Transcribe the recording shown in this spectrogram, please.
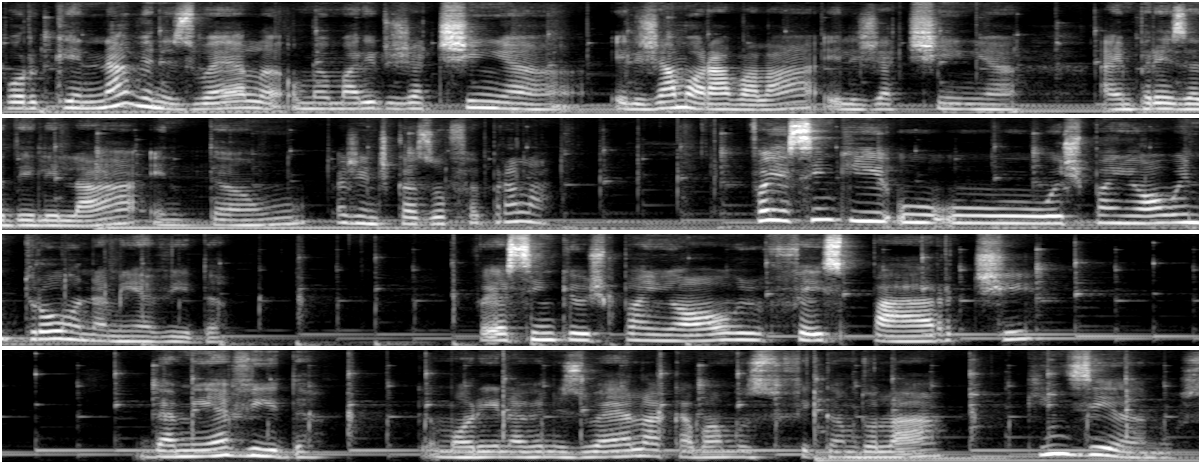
porque na Venezuela o meu marido já tinha, ele já morava lá, ele já tinha a empresa dele lá, então a gente casou, foi para lá. Foi assim que o, o espanhol entrou na minha vida. Foi assim que o espanhol fez parte da minha vida. Eu morei na Venezuela, acabamos ficando lá 15 anos.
